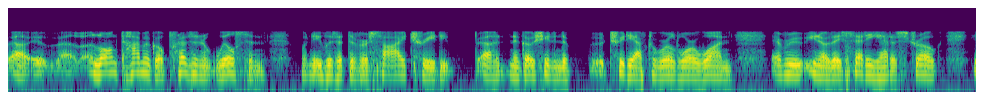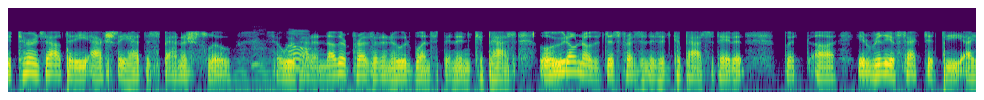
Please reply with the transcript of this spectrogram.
uh, a long time ago, President Wilson, when he was at the Versailles Treaty, uh, negotiating the treaty after World War One, every you know they said he had a stroke. It turns out that he actually had the Spanish flu. So we've oh. had another president who had once been incapacitated. Well, we don't know that this president is incapacitated, but uh, it really affected the I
